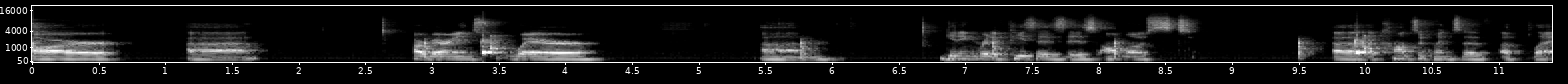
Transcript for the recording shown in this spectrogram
are uh, are variants where um, getting rid of pieces is almost a, a consequence of, of play.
